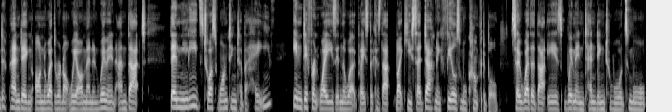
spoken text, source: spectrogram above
depending on whether or not we are men and women and that then leads to us wanting to behave in different ways in the workplace because that, like you said, Daphne feels more comfortable. So, whether that is women tending towards more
